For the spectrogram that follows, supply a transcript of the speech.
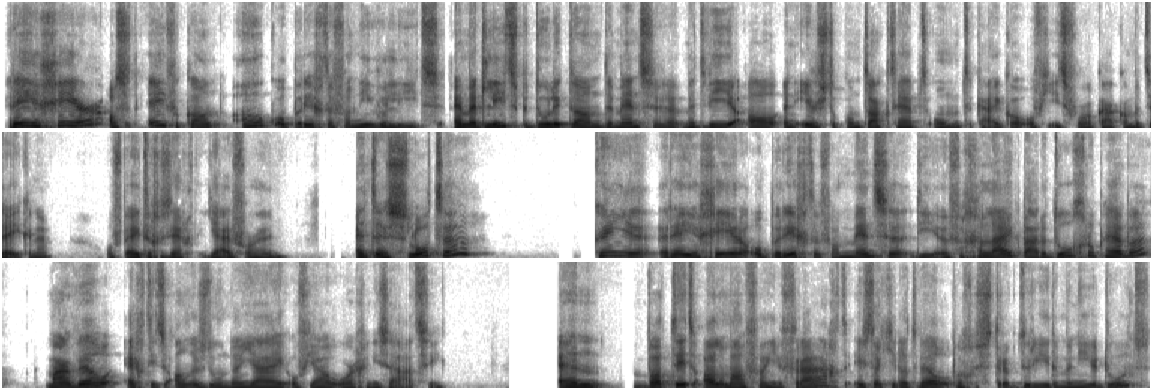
Reageer als het even kan ook op berichten van nieuwe leads. En met leads bedoel ik dan de mensen met wie je al een eerste contact hebt om te kijken of je iets voor elkaar kan betekenen. Of beter gezegd, jij voor hun. En tenslotte kun je reageren op berichten van mensen die een vergelijkbare doelgroep hebben, maar wel echt iets anders doen dan jij of jouw organisatie. En wat dit allemaal van je vraagt, is dat je dat wel op een gestructureerde manier doet.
